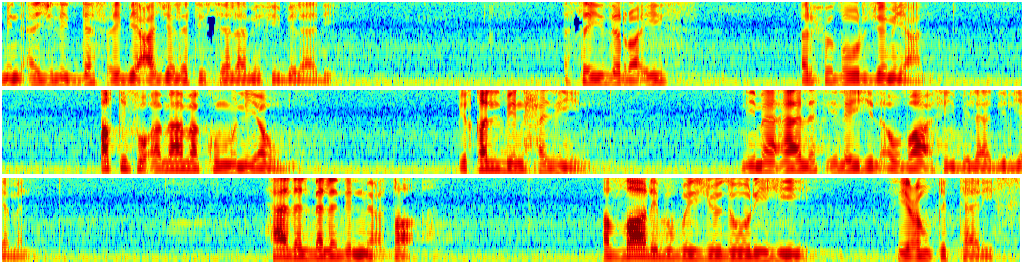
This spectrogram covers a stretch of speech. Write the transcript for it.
من أجل الدفع بعجلة السلام في بلادي. السيد الرئيس الحضور جميعا. أقف أمامكم اليوم بقلب حزين لما آلت إليه الأوضاع في بلاد اليمن. هذا البلد المعطاء الضارب بجذوره في عمق التاريخ.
